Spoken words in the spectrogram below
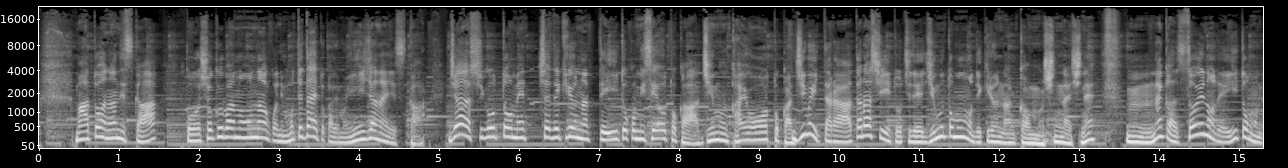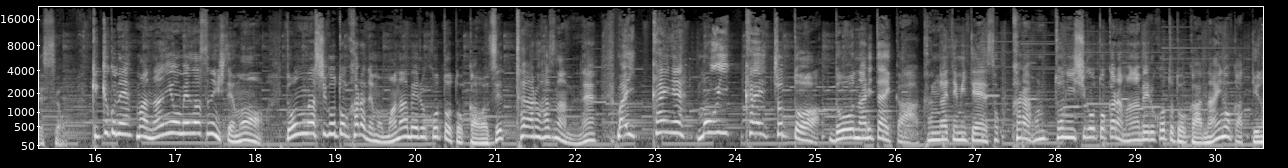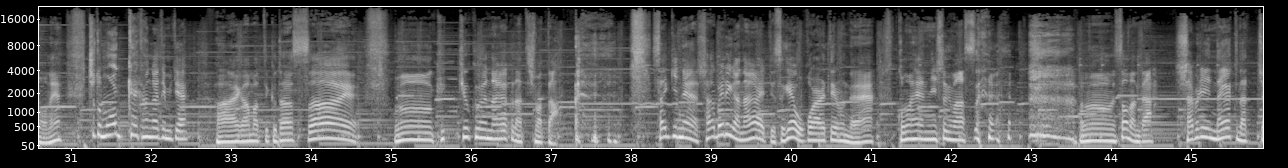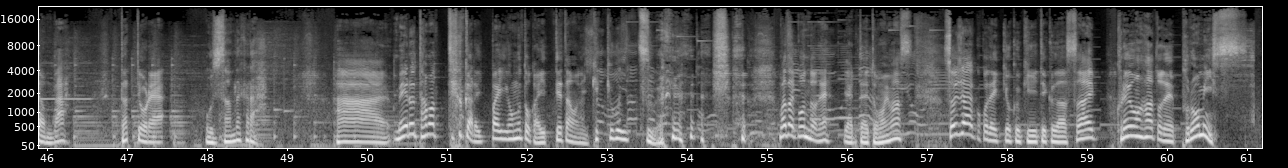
まああとは何ですか？こう職場の女の子にモテたいとかでもいいじゃないですか。じゃあ仕事めっちゃできるようになっていいとこ見せようとか、ジム通おうとか、ジム行ったら新しい土地でジム友もできるようになるかもしんないしね。うん、なんかそういうのでいいと思うんですよ。結局ね、まあ何を目指すにしても、どんな仕事からでも学べることとかは絶対あるはずなんでね。まあ一回ね、もう一回ちょっとどうなりたいか考えてみて、そっから本当に仕事から学べることとかないのかっていうのをね、ちょっともう一回考えてみて。はい、頑張ってください。うーん、結局長くなってしまった。最近ね、喋りが長いってすげえ怒られてるんでね、この辺にしときます。うーん、そうなんだ。喋り長くなっちゃうんだ。だって俺、おじさんだから。はーい。メール溜まってるからいっぱい読むとか言ってたのに、結局いつ？また今度ね、やりたいと思います。それじゃあ、ここで一曲聴いてください。クレヨンハートでプロミス。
